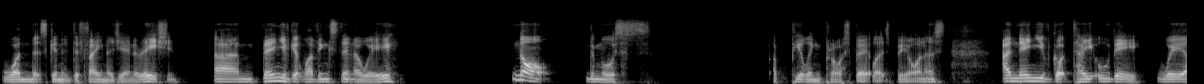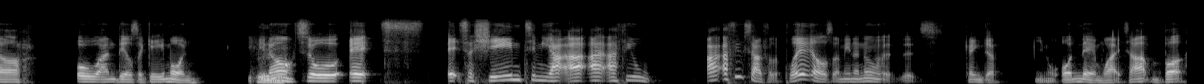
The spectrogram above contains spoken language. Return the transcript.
one that's going to define a generation. Um, then you've got Livingston away. Not the most appealing prospect, let's be honest. And then you've got title day where, oh, and there's a game on. You mm. know? So it's it's a shame to me. I I, I feel I, I, feel sad for the players. I mean, I know it's kind of you know on them why it's happened, but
